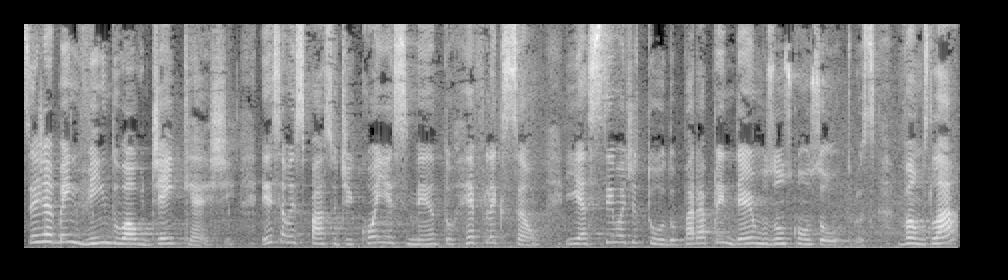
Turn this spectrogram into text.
Seja bem-vindo ao JCast. Esse é um espaço de conhecimento, reflexão e, acima de tudo, para aprendermos uns com os outros. Vamos lá?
